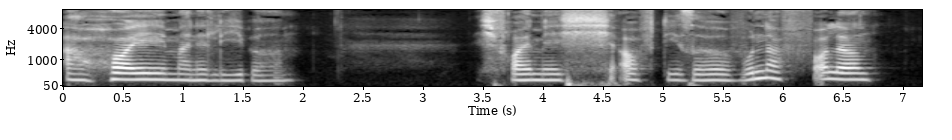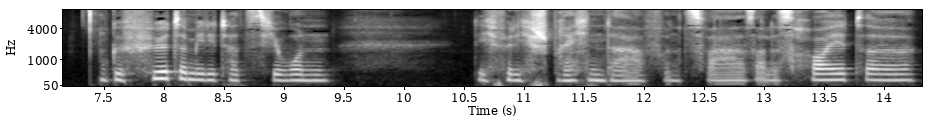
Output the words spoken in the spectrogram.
Ahoi, meine Liebe. Ich freue mich auf diese wundervolle, geführte Meditation, die ich für dich sprechen darf. Und zwar soll es heute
